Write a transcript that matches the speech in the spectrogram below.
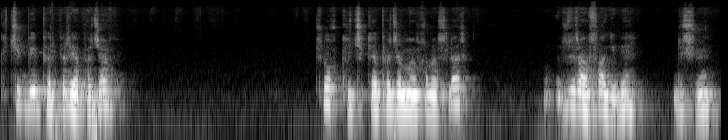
küçük bir pırpır yapacağım. Çok küçük yapacağım arkadaşlar. Zürafa gibi düşün.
